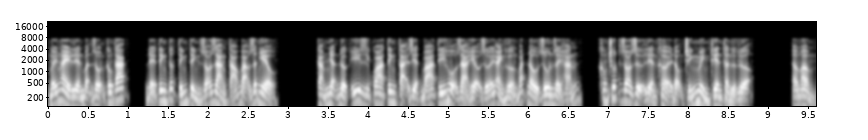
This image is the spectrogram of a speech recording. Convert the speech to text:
Mấy ngày liền bận rộn công tác, để tinh tức tính tình rõ ràng táo bạo rất nhiều. Cảm nhận được y gì qua tinh tại diệt bá tí hộ giả hiệu dưới ảnh hưởng bắt đầu run dày hắn, không chút do dự liền khởi động chính mình thiên thần lực lượng. Ầm ầm.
